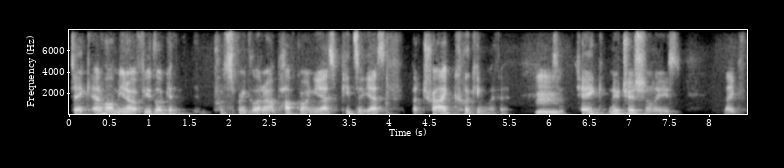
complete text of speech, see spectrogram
take at home you know if you look at it on popcorn yes pizza yes but try cooking with it Mm. take nutritional yeast like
